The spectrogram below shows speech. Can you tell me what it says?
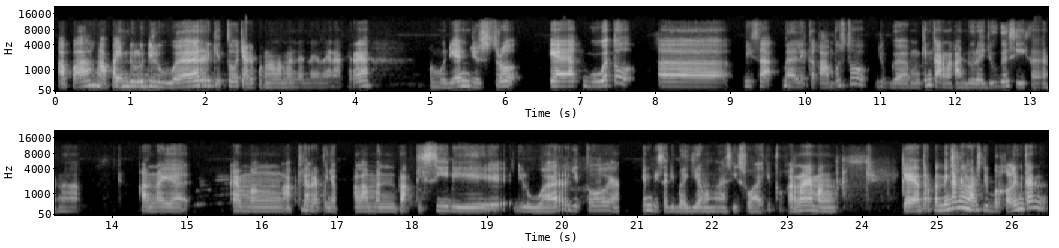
apa ngapain dulu di luar gitu cari pengalaman dan lain-lain akhirnya kemudian justru ya gue tuh uh, bisa balik ke kampus tuh juga mungkin karena kandura juga sih karena karena ya emang akhirnya punya pengalaman praktisi di di luar gitu yang mungkin bisa dibagi sama mahasiswa gitu karena emang ya yang terpenting kan yang harus dibekelin kan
